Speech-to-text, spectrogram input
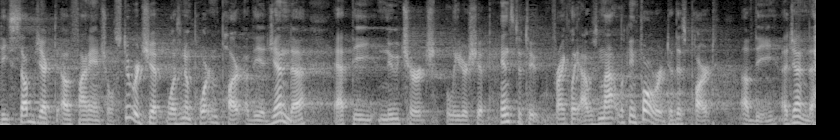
the subject of financial stewardship was an important part of the agenda at the New Church Leadership Institute. Frankly, I was not looking forward to this part of the agenda.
